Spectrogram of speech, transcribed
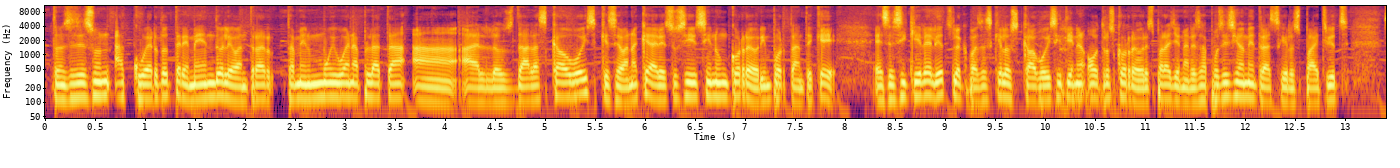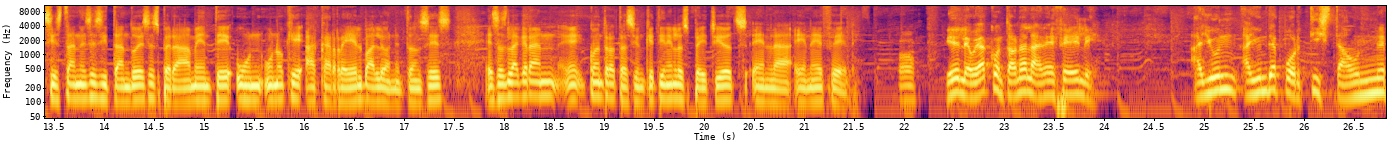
Entonces es un acuerdo tremendo, le va a entrar también muy buena plata a, los Dallas Cowboys que se van a quedar, eso sí, sin un corredor importante que es Ezekiel Elliott. Lo que pasa es que los Cowboys sí tienen otros corredores para llenar esa posición, mientras que los Patriots sí están necesitando desesperadamente un, uno que acarree el balón. Entonces esa es la gran eh, contratación que tienen los Patriots en la NFL. Oh, Mire, le voy a contar una de la NFL. Hay un, hay un deportista, un eh,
